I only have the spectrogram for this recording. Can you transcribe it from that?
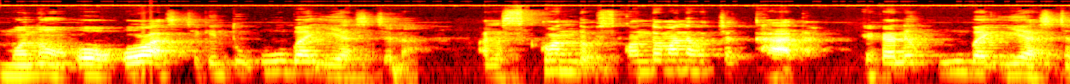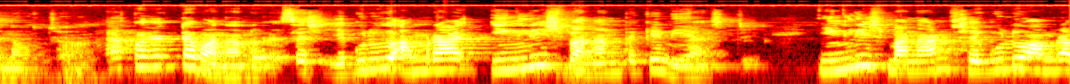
মন ও ও আসছে, কিন্তু উ বা ই আসছে না। আচ্ছা স্কন্দ স্কন্দ মানে হচ্ছে খাদ। এখানে উ বা ই আসছে না উচ্চারণ। আর কয়েকটা বানান রয়েছে যেগুলো আমরা ইংলিশ বানান থেকে নিয়ে আসছি। ইংলিশ বানান, সেগুলো আমরা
